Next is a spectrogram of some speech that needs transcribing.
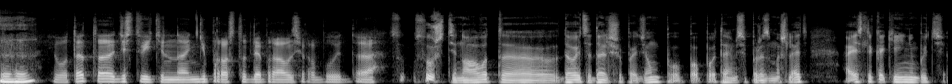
Угу. И вот это действительно не просто для браузера будет, да. Слушайте, ну а вот э, давайте дальше пойдем, попытаемся поразмышлять. А если какие-нибудь э,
